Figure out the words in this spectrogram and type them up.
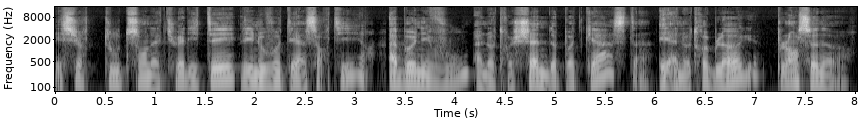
et sur toute son actualité, les nouveautés à sortir, abonnez-vous à notre chaîne de podcast et à notre blog Plan Sonore.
